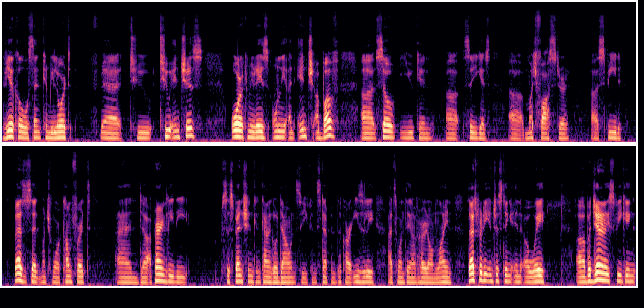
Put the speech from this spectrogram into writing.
vehicle will send can be lowered uh, to two inches, or it can be raised only an inch above. Uh, so you can uh, so you get uh, much faster uh, speed, but as I said, much more comfort. And uh, apparently, the suspension can kind of go down so you can step into the car easily. That's one thing I've heard online. That's pretty interesting in a way. Uh, but generally speaking,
